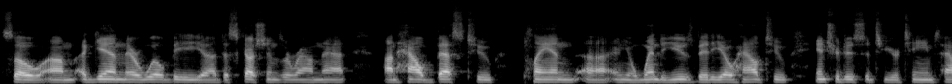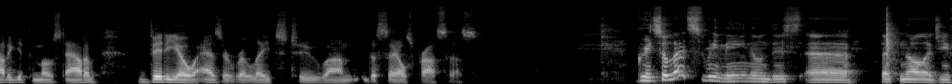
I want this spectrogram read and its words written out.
So um, again, there will be uh, discussions around that on how best to plan uh, and you know when to use video how to introduce it to your teams how to get the most out of video as it relates to um, the sales process. Great. So let's remain on this uh, technology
